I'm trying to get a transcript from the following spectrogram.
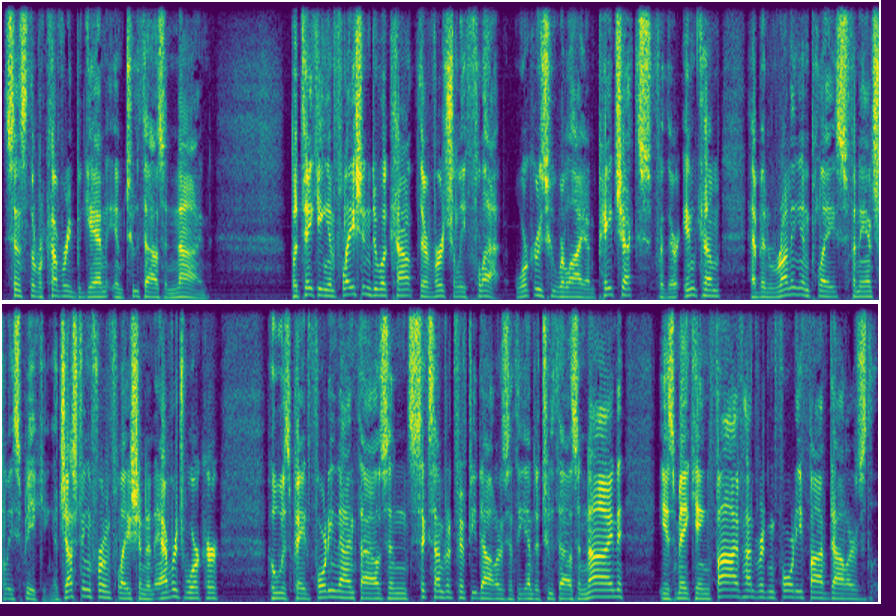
since the recovery began in 2009. But taking inflation into account, they're virtually flat. Workers who rely on paychecks for their income have been running in place, financially speaking. Adjusting for inflation, an average worker who was paid $49,650 at the end of 2009 is making $545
